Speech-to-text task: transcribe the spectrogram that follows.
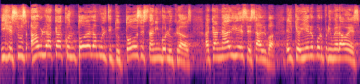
Y Jesús habla acá con toda la multitud, todos están involucrados. Acá nadie se salva. El que viene por primera vez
